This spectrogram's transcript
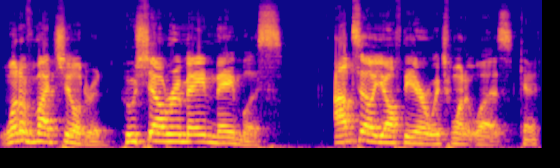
One of my children, who shall remain nameless, I'll tell you off the air which one it was. Okay.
